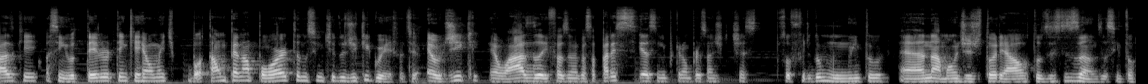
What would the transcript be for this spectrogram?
fase que, assim, o Taylor tem que realmente botar um pé na porta no sentido de Dick Grayson. Assim, é o Dick, é o Asa, e fazer o negócio aparecer, assim, porque era um personagem que tinha sofrido muito é, na mão de editorial todos esses anos, assim. Então,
